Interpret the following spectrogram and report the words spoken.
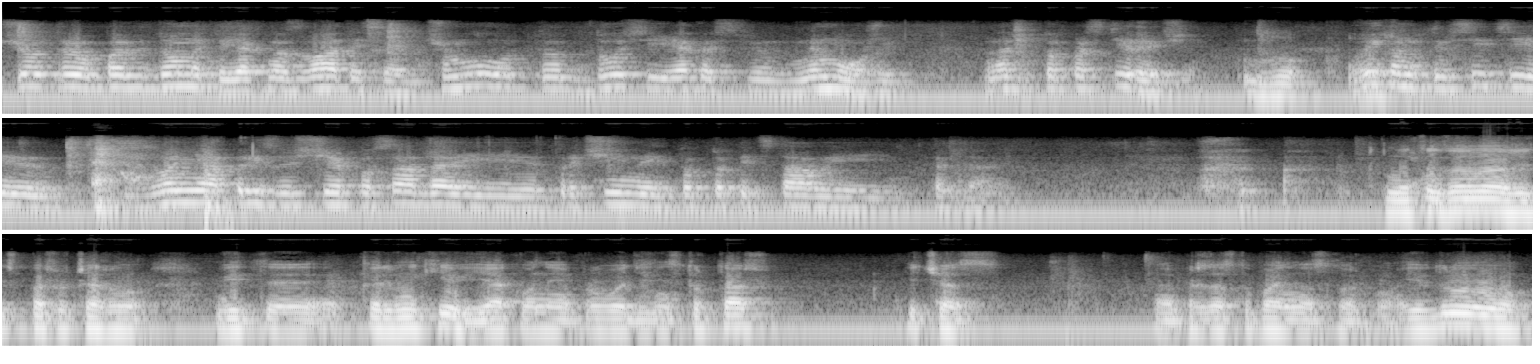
Що треба повідомити, як назватися, чому от досі якось не можуть. Начебто прості речі. Ну, Виконати всі ці звання, прізвище, посада і причини, тобто підстави і так далі. Ну, це залежить в першу чергу від е, керівників, як вони проводять інструктаж під час е, при заступанні на службу. І в другу,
